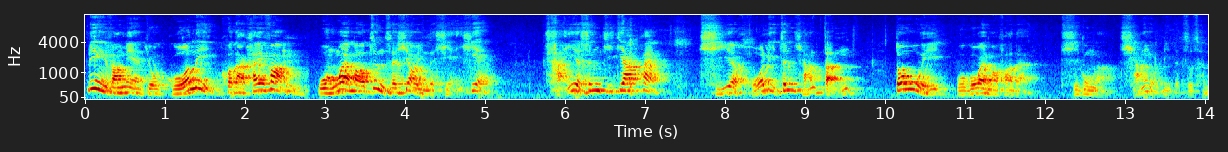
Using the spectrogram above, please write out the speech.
另一方面，就国内扩大开放、稳外贸政策效应的显现、产业升级加快、企业活力增强等，都为我国外贸发展提供了强有力的支撑。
